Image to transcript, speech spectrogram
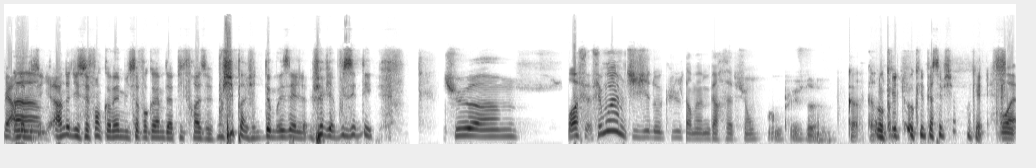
Mais Arnold, Euh. ils- Arnold, ils se font quand même, ils se font quand même de la petite phrase. Bougez pas, jeune demoiselle, je viens vous aider. Tu. Euh... Bon, fais- fais-moi un petit jet d'occulte quand même, perception, en plus de. aucune perception. Ok. Ouais.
